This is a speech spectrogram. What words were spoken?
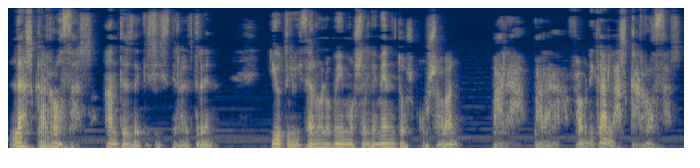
las carrozas antes de que existiera el tren y utilizaron los mismos elementos que usaban para, para fabricar las carrozas.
